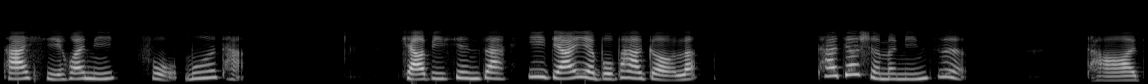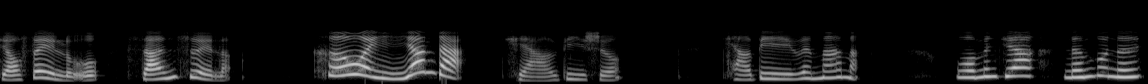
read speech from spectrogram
它喜欢你抚摸它。乔碧现在一点也不怕狗了。它叫什么名字？它叫费鲁，三岁了。和我一样大，乔碧说。乔碧问妈妈：“我们家能不能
